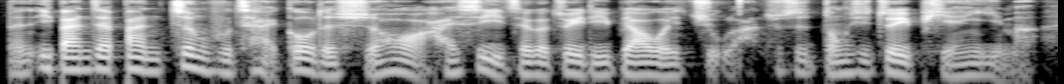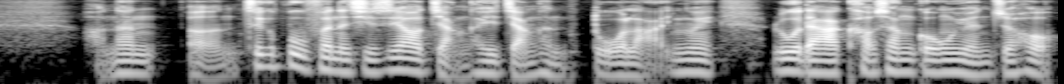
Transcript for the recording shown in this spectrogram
嗯，一般在办政府采购的时候啊，还是以这个最低标为主啦，就是东西最便宜嘛。好，那嗯，这个部分呢，其实要讲可以讲很多啦，因为如果大家考上公务员之后，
